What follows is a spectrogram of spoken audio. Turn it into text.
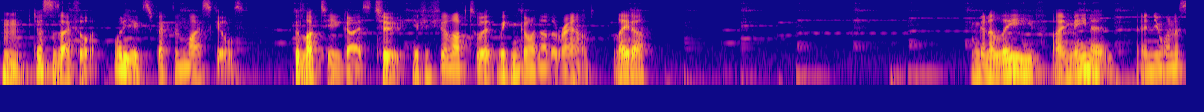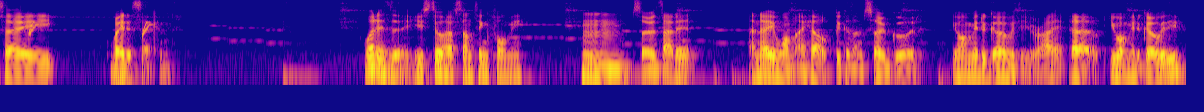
Hmm, just as I thought. What do you expect with my skills? Good luck to you guys too. If you feel up to it, we can go another round. Later. I'm gonna leave. I mean it. And you want to say, wait a second. What is it? You still have something for me? Hmm, so is that it? I know you want my help because I'm so good. You want me to go with you, right? Uh, you want me to go with you?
